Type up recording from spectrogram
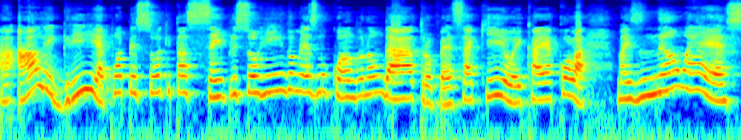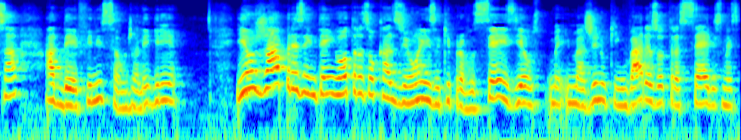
a alegria com a pessoa que está sempre sorrindo, mesmo quando não dá, tropeça aqui ou cai a colar. Mas não é essa a definição de alegria. E eu já apresentei em outras ocasiões aqui para vocês, e eu imagino que em várias outras séries, mas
